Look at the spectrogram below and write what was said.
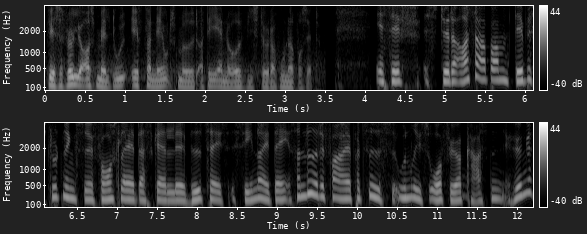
bliver selvfølgelig også meldt ud efter nævnsmødet, og det er noget, vi støtter 100%. SF støtter også op om det beslutningsforslag, der skal øh, vedtages senere i dag. Så lyder det fra partiets udenrigsordfører Carsten Hønge,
